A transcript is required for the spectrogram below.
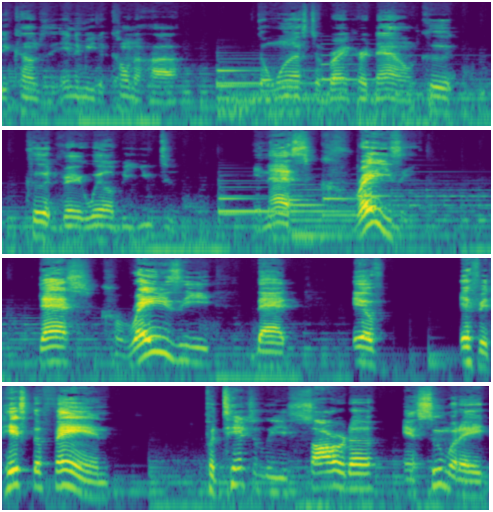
becomes the enemy to Konoha, the ones to bring her down could could very well be you two, and that's crazy. That's crazy that if if it hits the fan, potentially Sarada and Sumire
